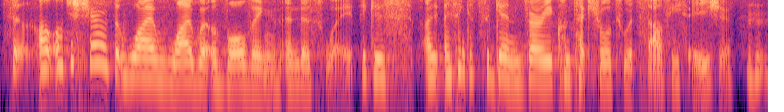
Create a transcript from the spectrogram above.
So I'll, I'll, just share a bit why why we're evolving in this way because I, I think it's again very contextual towards Southeast Asia. Mm-hmm.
